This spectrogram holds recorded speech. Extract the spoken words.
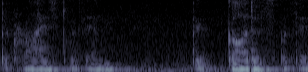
the Christ within, the Goddess within.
